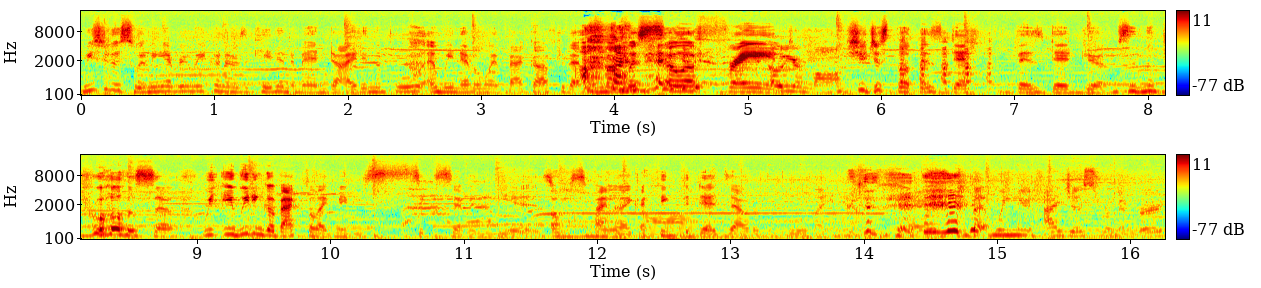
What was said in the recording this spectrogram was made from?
We used to go swimming every week when I was a kid, and a man died in the pool, and we never went back after that. My mom was so afraid. Oh, your mom. She just thought there's dead there's dead germs in the pool, so we, we didn't go back for like maybe six seven years. Oh, finally, like I think the dead's out of the pool by now. Okay. but when you, I just remembered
